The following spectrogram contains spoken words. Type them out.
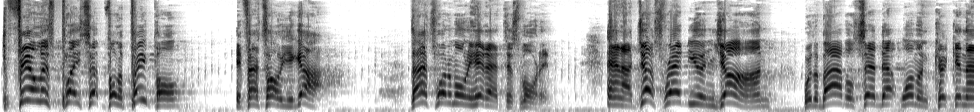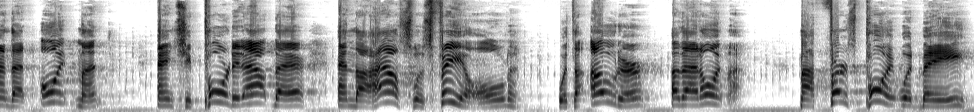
to fill this place up full of people if that's all you got? That's what I'm going to hit at this morning. And I just read you in John where the Bible said that woman cooking there that ointment and she poured it out there and the house was filled with the odor of that ointment. My first point would be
